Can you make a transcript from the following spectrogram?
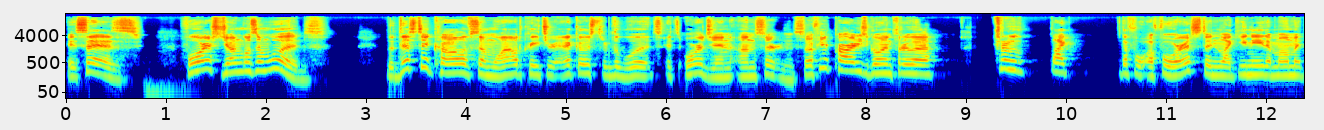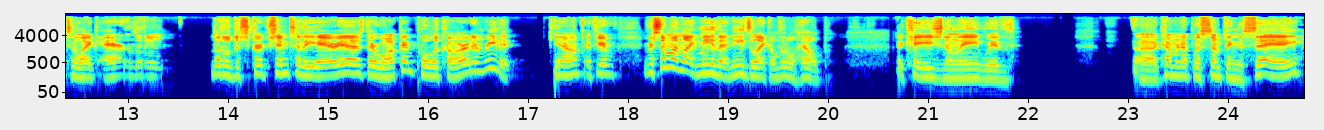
it says forest, jungles, and woods. The distant call of some wild creature echoes through the woods. Its origin uncertain. So if your party's going through a through like the a forest and like you need a moment to like add a little little description to the area as they're walking, pull a card and read it. You know, if you're if you're someone like me that needs like a little help occasionally with uh, coming up with something to say,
